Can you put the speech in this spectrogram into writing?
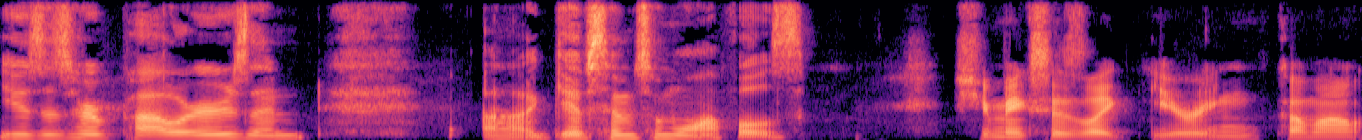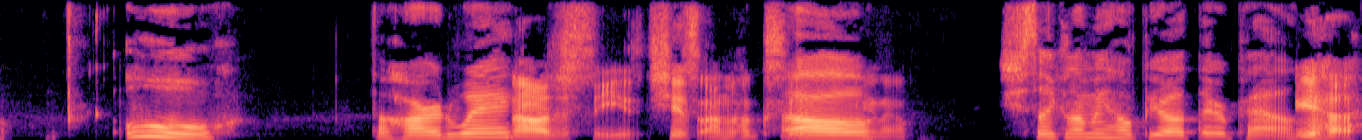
uses her powers and uh, gives him some waffles. She makes his like earring come out. Ooh. The hard way? No, I'll just see. She just unhooks it. Oh. You know? She's like, let me help you out there, pal. Yeah,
